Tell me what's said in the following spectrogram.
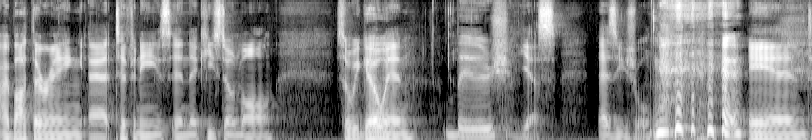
I bought the ring at Tiffany's in the Keystone Mall. So we go in. Booge. Yes, as usual. and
